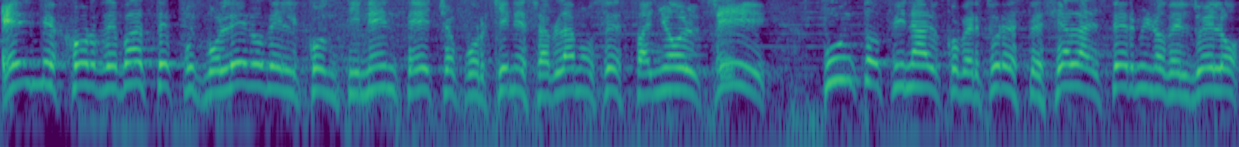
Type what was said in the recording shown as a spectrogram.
El mejor debate futbolero del continente hecho por quienes hablamos español. Sí. Punto final, cobertura especial al término del duelo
